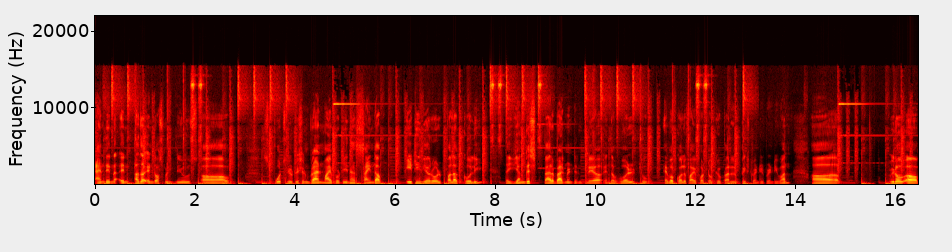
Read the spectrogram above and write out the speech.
and in in other endorsement news, uh, sports nutrition brand MyProtein has signed up 18-year-old Palak Kohli, the youngest para badminton player in the world to ever qualify for Tokyo Paralympics 2021. Uh, you know, uh,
